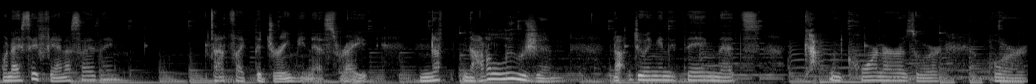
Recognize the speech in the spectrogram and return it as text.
when I say fantasizing, that's like the dreaminess, right? Not not illusion, not doing anything that's cutting corners or or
